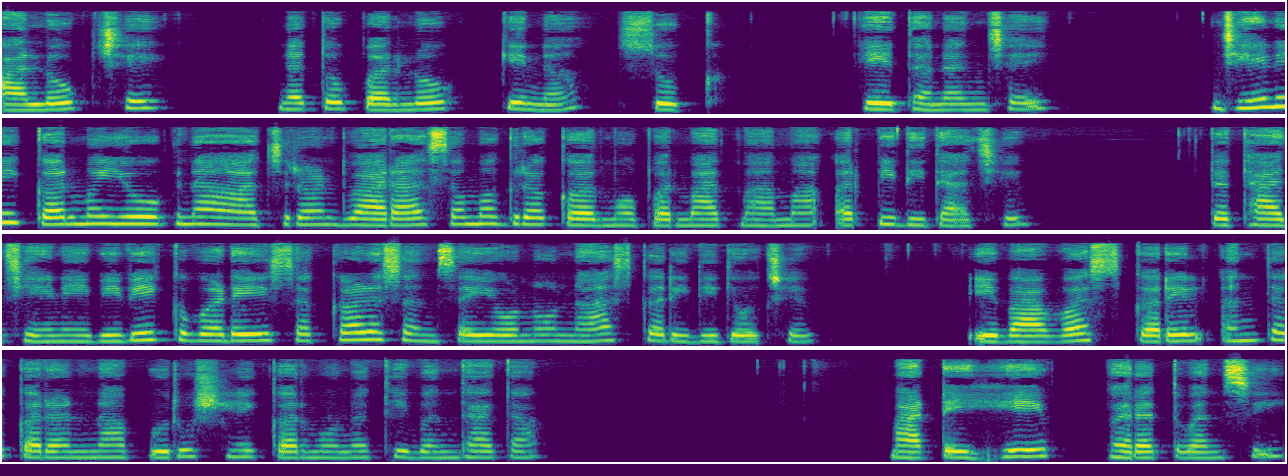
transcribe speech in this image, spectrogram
આલોક છે. ન તો પરલોક કે ન સુખ. હે ધનંજય, જેણે કર્મયોગના આચરણ દ્વારા સમગ્ર કર્મો પરમાત્મામાં અર્પી દીધા છે, તથા જેણે વિવેક વડે સકળ સંશયોનો નાશ કરી દીધો છે, એવા વશ કરેલ અંતકરણના પુરુષને કર્મો નથી બંધાતા. માટે હે ભરતવંશી,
